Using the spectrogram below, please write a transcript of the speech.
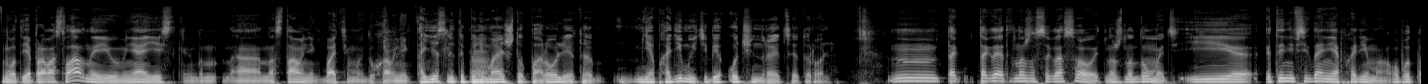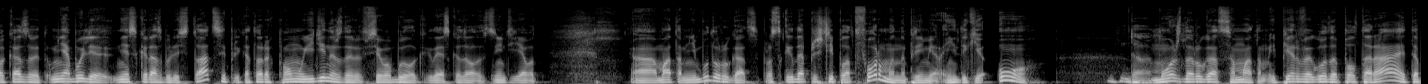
вот я православный, и у меня есть как бы а, наставник, батя мой, духовник. А если ты понимаешь, mm. что по роли это необходимо, и тебе очень нравится эта роль? Так, тогда это нужно согласовывать, нужно думать. И это не всегда необходимо. Опыт показывает. У меня были, несколько раз были ситуации, при которых, по-моему, единожды всего было, когда я сказал, извините, я вот а, матом не буду ругаться. Просто когда пришли платформы, например, они такие, о, да. Можно ругаться матом. И первые года полтора это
